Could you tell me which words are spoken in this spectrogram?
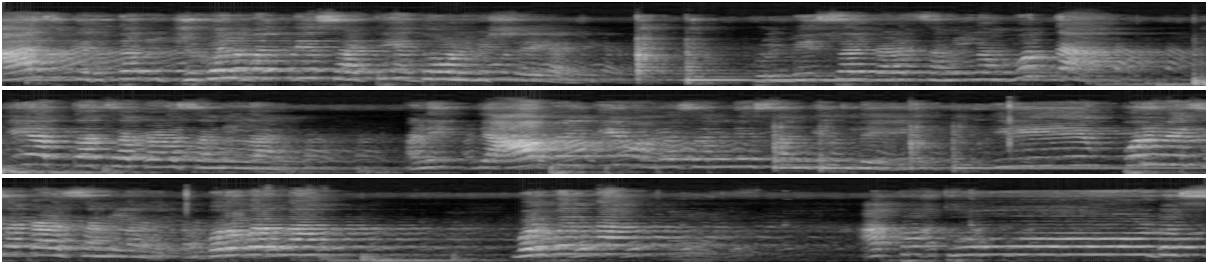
आज कीर्तन जुगलबंदीसाठी दोन विषय आहेत. पूर्वीचा काळ चांगला होता की आताचा काळ चांगला आहे. आणि त्यापैकी महाराजांनी सांगितले की पूर्वीचा काळ चांगला होता. बरोबर ना? बरोबर ना? आता थोडस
